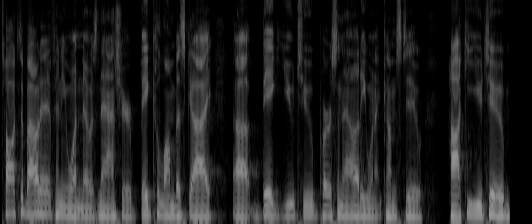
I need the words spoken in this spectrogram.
talked about it. If anyone knows Nasher, big Columbus guy, uh, big YouTube personality when it comes to hockey YouTube.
